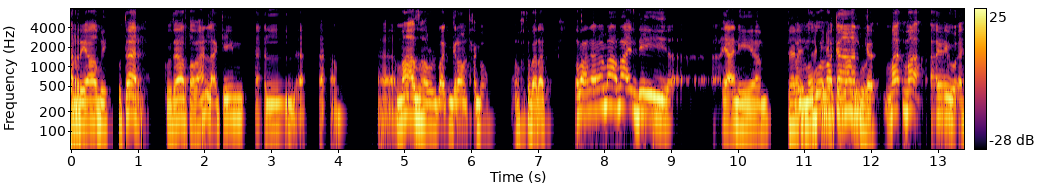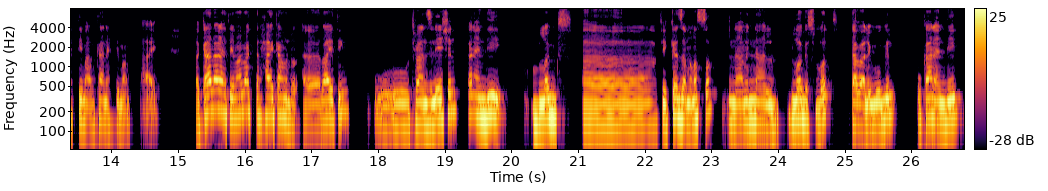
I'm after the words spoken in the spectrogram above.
الرياضي. كتار كتار طبعا لكن ال... ما أظهروا ال background حقهم كمختبرات. طبعا أنا ما ما عندي يعني الموضوع ما كان ك... ما ما أيوه اهتمام كان اهتمام. أي. فكان أنا اهتمامي أكثر حاجة كان writing و translation كان عندي blogs آه في كذا منصة منها ال Blogspot تابع لجوجل. وكان عندي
